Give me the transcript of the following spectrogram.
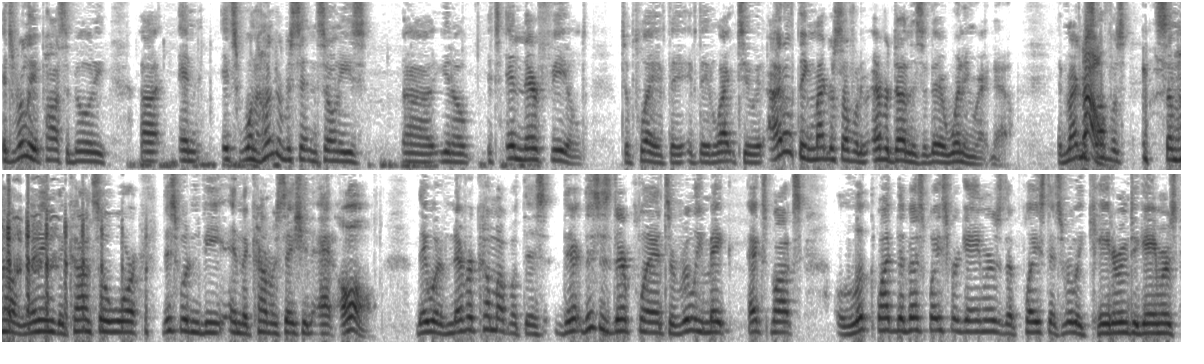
it's really a possibility. Uh, and it's 100% in Sony's, uh, you know, it's in their field to play if they if they like to. And I don't think Microsoft would have ever done this if they were winning right now. If Microsoft was somehow winning the console war, this wouldn't be in the conversation at all. They would have never come up with this. Their, this is their plan to really make Xbox look like the best place for gamers, the place that's really catering to gamers,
